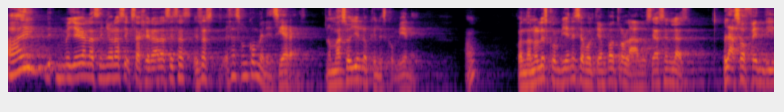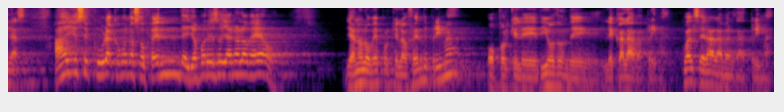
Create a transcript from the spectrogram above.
ay, me llegan las señoras exageradas, esas, esas, esas son convenencieras, nomás oyen lo que les conviene, Cuando no les conviene se voltean para otro lado, se hacen las, las ofendidas. Ay, ese cura, ¿cómo nos ofende? Yo por eso ya no lo veo. Ya no lo ve porque la ofende, prima, o porque le dio donde le calaba, prima. ¿Cuál será la verdad, prima?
